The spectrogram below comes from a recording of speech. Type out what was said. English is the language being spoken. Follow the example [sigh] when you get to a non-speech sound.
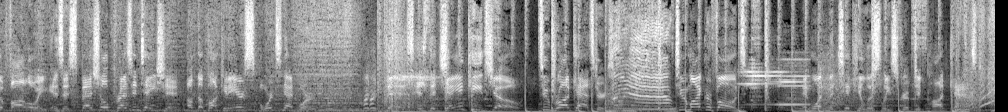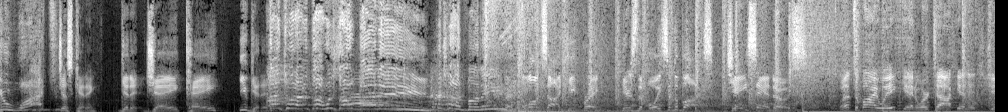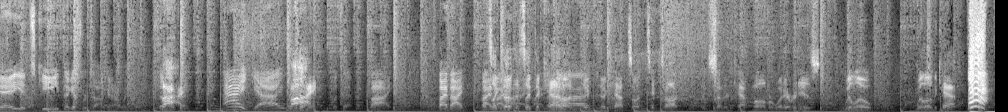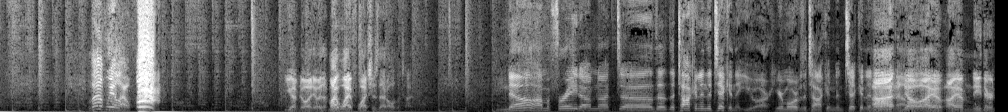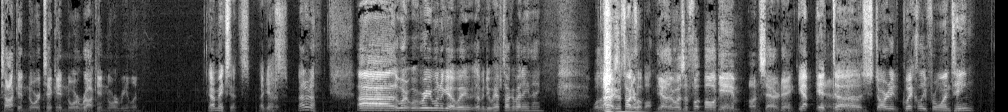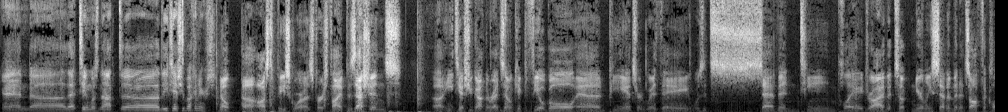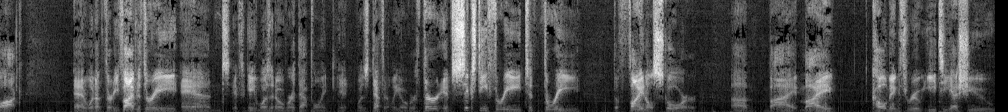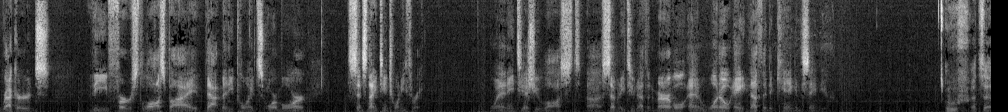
The following is a special presentation of the Buccaneer Sports Network. This is the Jay and Keith Show. Two broadcasters, oh, two microphones, and one meticulously scripted podcast. You what? Just kidding. Get it? J K. You get it. That's what I thought was so funny. It's not funny. Alongside Keith Brake, here's the voice of the Bucks, Jay Sandos. Well, it's a bye week, and we're talking. It's Jay, it's Keith. I guess we're talking, aren't we? Bye. Hi, guy. What's Bye. Up? What's that? Bye. Bye, bye. That's like the that's like the cat on the, the cats on TikTok, like Southern Cat Mom or whatever it is. Willow, Willow the cat. Ah! Love Willow. Ah! You have no idea. My wife watches that all the time. No, I'm afraid I'm not uh, the the talking and the ticking that you are. You're more of the talking and ticking. And Uh, I'm no. I am I am neither talking nor ticking nor rocking nor reeling. That makes sense. I guess. I don't know. Uh, where, where, you want to go? I mean, do we have to talk about anything? Well, All right, let's talk there- football. Yeah, there was a football game on Saturday. Yep. It And, uh, started quickly for one team, and uh, that team was not uh, the TSU Buccaneers. Nope. Uh, Austin Peay scored on his first five possessions. Uh, ETSU got in the red zone, kicked a field goal, and Peay answered with a was it 17 play drive that took nearly seven minutes off the clock, and went up 35 to three. And if the game wasn't over at that point, it was definitely over. Third, if 63 to three, the final score um, by my combing through ETSU records the first loss by that many points or more since 1923, when ETSU lost uh, 72 nothing to Maryville and 108 nothing to King in the same year. Oof, that's a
